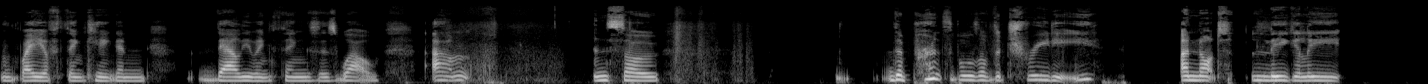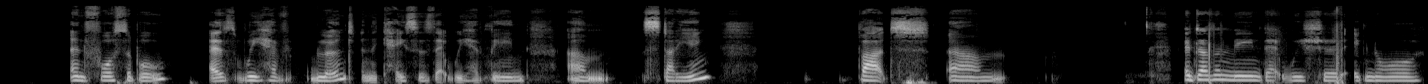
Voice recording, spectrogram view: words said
way of thinking and valuing things as well. Um, and so the principles of the treaty are not legally enforceable as we have learnt in the cases that we have been um, studying. But um, it doesn't mean that we should ignore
